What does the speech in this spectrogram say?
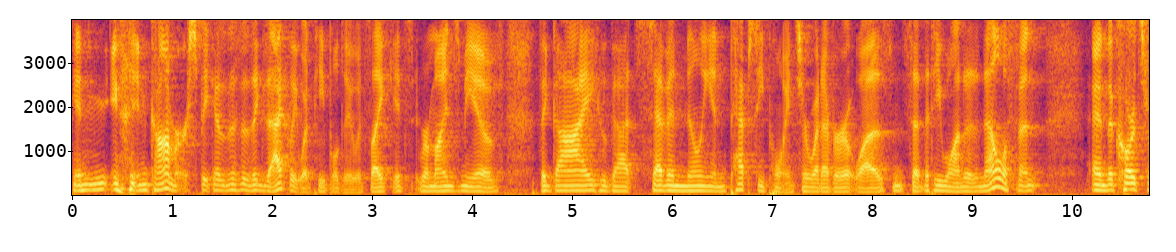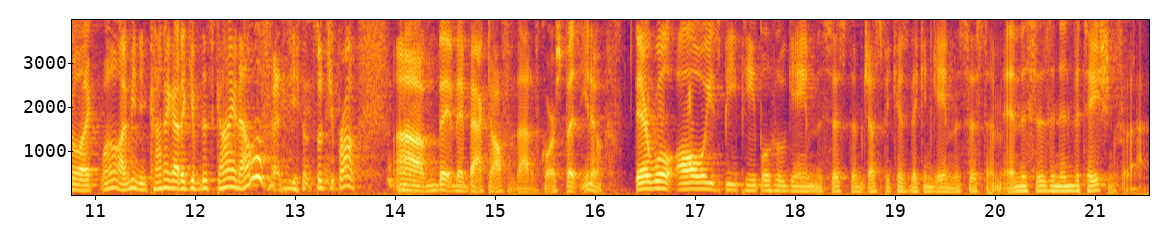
in in commerce because this is exactly what people do. It's like it reminds me of the guy who got 7 million Pepsi points or whatever it was and said that he wanted an elephant and the courts were like, well, I mean, you kind of got to give this guy an elephant. That's what you promised. Um, they, they backed off of that, of course. But, you know, there will always be people who game the system just because they can game the system. And this is an invitation for that.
